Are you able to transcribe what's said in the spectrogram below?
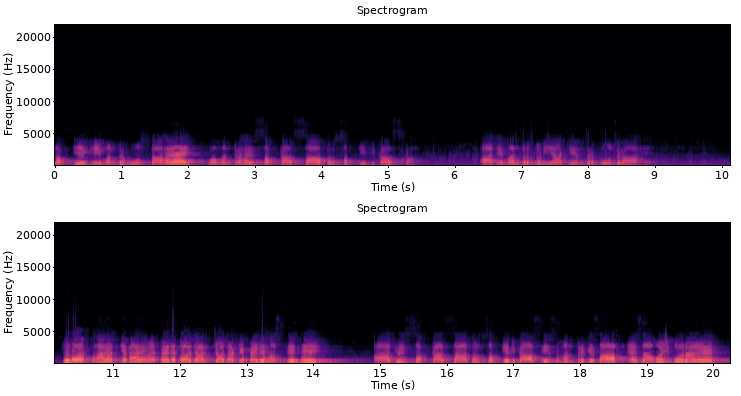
तब एक ही मंत्र गूंजता है। वह मंत्र है, सबका साथ और सबके विकास का। आज ये मंत्र दुनिया के अंदर गूंज रहा है। जो लोग भारत के बारे में पहले 2014 के पहले हँसते थे, आज वे सबका साथ और सबके विकास के इस मंत्र के साथ ऐसा मोहित हो रहे हैं।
